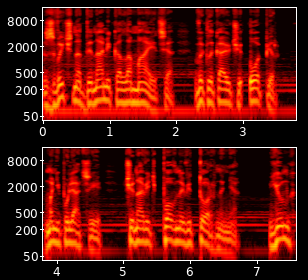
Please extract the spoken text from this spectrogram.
звична динаміка ламається, викликаючи опір, маніпуляції чи навіть повне відторгнення. Юнг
